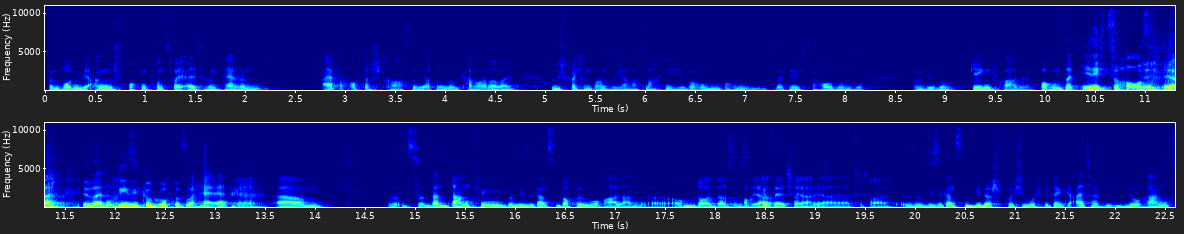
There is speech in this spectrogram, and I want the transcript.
Dann wurden wir angesprochen von zwei älteren Herren, einfach auf der Straße. Wir hatten unsere Kamera dabei und die sprechen uns an so, ja, was macht ihr hier? Warum, warum seid ihr nicht zu Hause und so? Und wir so, Gegenfrage, warum seid ihr nicht zu Hause? Ja. ihr seid doch Risikogruppe. So, hä? Ähm, so, dann, dann fing so diese ganze Doppelmoral an, äh, auch, Dort, das ist auch ja, gesellschaftlich. Ja, ja, ja, total. So diese ganzen Widersprüche, wo ich mir denke, Alter, wie ignorant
